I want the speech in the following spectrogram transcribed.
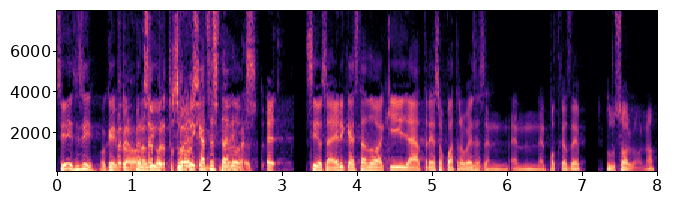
Sí, sí, sí. Ok, pero, Pero, pero o sea, digo, pero tú tú, sin- has estado. eh, sí, o sea, Eric ha estado aquí ya tres o cuatro veces en, en el podcast de tú solo, ¿no?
